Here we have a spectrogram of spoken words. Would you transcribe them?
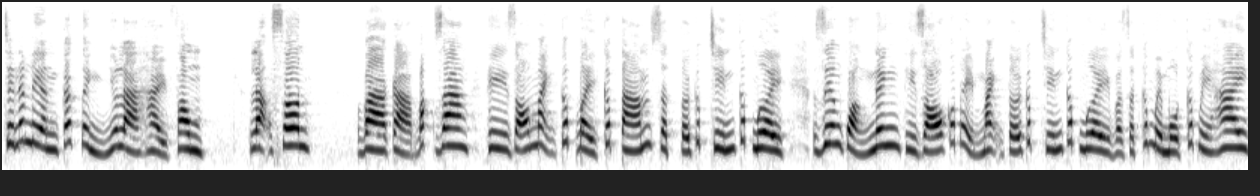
Trên đất liền các tỉnh như là Hải Phòng, Lạng Sơn, và cả Bắc Giang thì gió mạnh cấp 7, cấp 8, giật tới cấp 9, cấp 10. Riêng Quảng Ninh thì gió có thể mạnh tới cấp 9, cấp 10 và giật cấp 11, cấp 12.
